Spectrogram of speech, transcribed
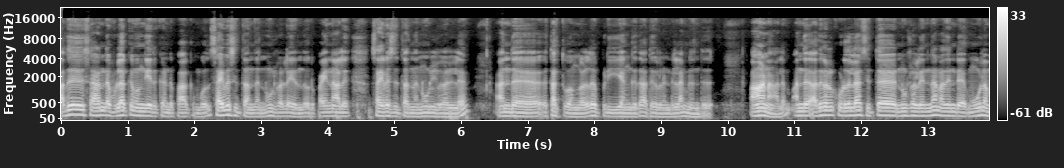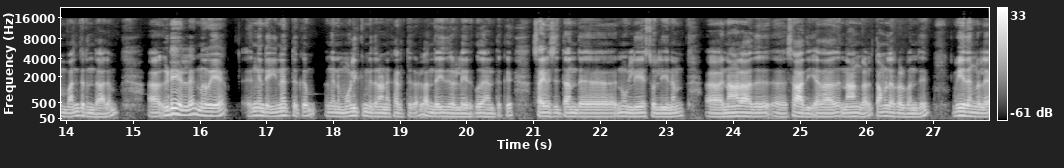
அது சார்ந்த விளக்கம் எங்கே இருக்குன்னு பார்க்கும்போது சைவ சித்தாந்த நூல்களில் இருந்த ஒரு பதினாலு சைவ சித்தாந்த நூல்களில் அந்த தத்துவங்கள் எப்படி இயங்குது அதுகள் ரெண்டெல்லாம் இருந்தது. ஆனாலும் அந்த அதுகள் கூடுதலாக சித்த நூல்களில் தான் அதன் மூலம் வந்திருந்தாலும் இடையில் நிறைய எங்கெந்த இனத்துக்கும் எங்கெந்த மொழிக்கும் எதிரான கருத்துக்கள் அந்த இதுகளில் இருக்குது உதாரணத்துக்கு சைவ சித்தாந்த நூல்லையே சொல்லினம் நாலாவது சாதி அதாவது நாங்கள் தமிழர்கள் வந்து வேதங்களை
